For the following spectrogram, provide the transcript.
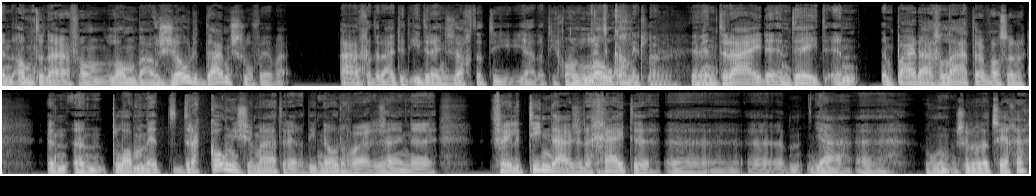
een ambtenaar van landbouw zo de duimschroef hebben aangedraaid... dat iedereen zag dat hij ja, dat gewoon loog kan niet langer. Ja. en draaide en deed. En een paar dagen later was er een, een plan met draconische maatregelen... die nodig waren. Er zijn uh, vele tienduizenden geiten uh, uh, ja, hoe zullen we dat zeggen,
